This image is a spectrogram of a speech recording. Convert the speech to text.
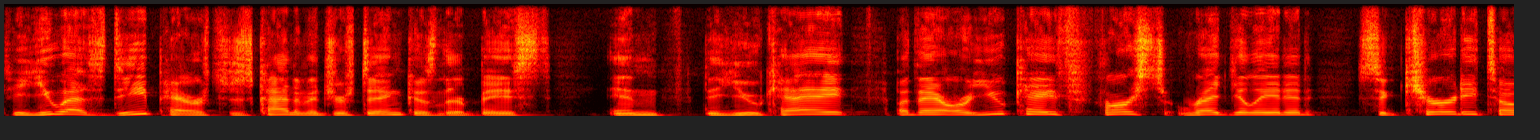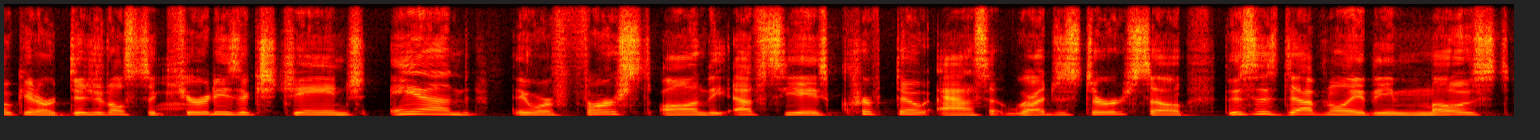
to USD pairs, which is kind of interesting because they're based in the UK, but they are UK's first regulated security token or digital securities exchange, and they were first on the FCA's crypto asset register. So this is definitely the most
